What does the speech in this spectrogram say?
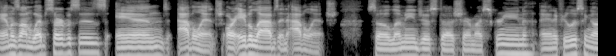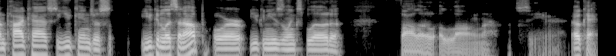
amazon web services and avalanche or ava labs and avalanche so let me just uh, share my screen. And if you're listening on podcasts, you can just you can listen up or you can use the links below to follow along. Let's see here. Okay.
